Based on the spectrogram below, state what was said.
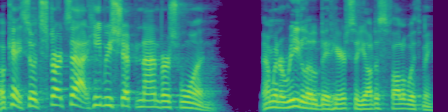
Okay, so it starts out Hebrews chapter 9, verse 1. I'm going to read a little bit here, so y'all just follow with me.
